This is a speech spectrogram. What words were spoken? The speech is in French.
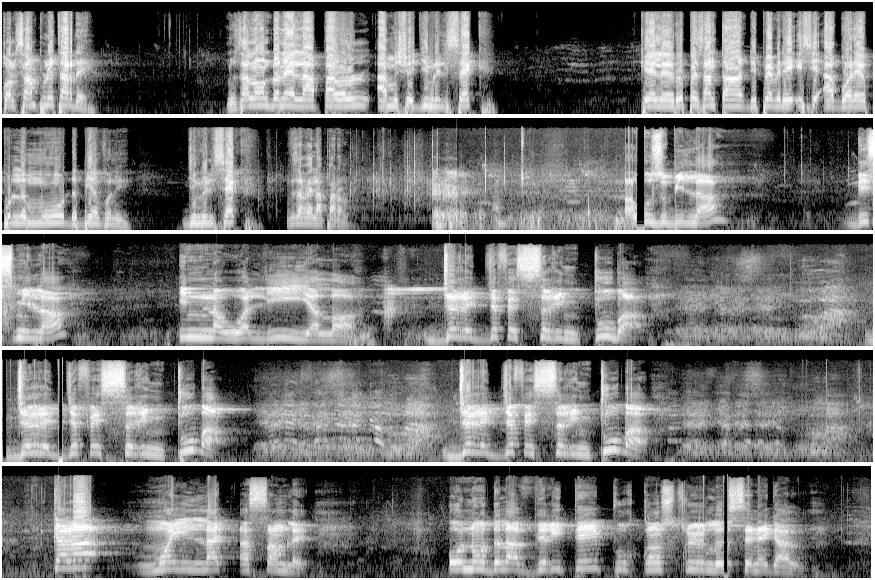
Kon sans plus tarder, nous allons donner la parole à M. Djibril Sek, qui est le représentant du PVD ici à Gorée pour le mot de bienvenue. Djibril Sek, vous avez la parole. Aouzu billah, bismillah, inna wali Allah, jërëjëfe Sëriñ Tuuba. jërëjëfe Sëriñ Tuuba. Tuuba. Kara mooy laaj assemblée. Au nom de la vérité pour construire le Sénégal.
